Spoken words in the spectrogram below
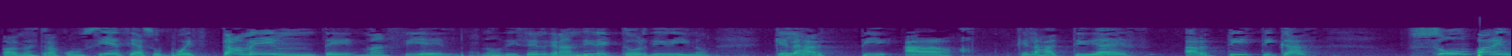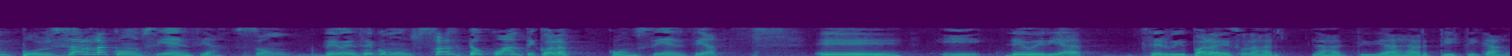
a nuestra conciencia. Supuestamente, Maciel, nos dice el gran director divino, que las, que las actividades artísticas son para impulsar la conciencia, son deben ser como un salto cuántico a la conciencia eh, y debería servir para eso las, las actividades artísticas.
